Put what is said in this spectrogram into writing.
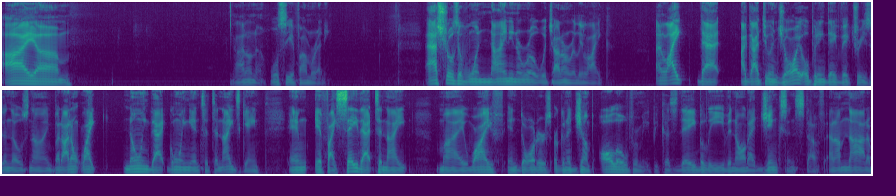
I um I don't know. We'll see if I'm ready. Astros have won 9 in a row, which I don't really like. I like that I got to enjoy opening day victories in those 9, but I don't like knowing that going into tonight's game. And if I say that tonight, my wife and daughters are going to jump all over me because they believe in all that jinx and stuff, and I'm not a,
